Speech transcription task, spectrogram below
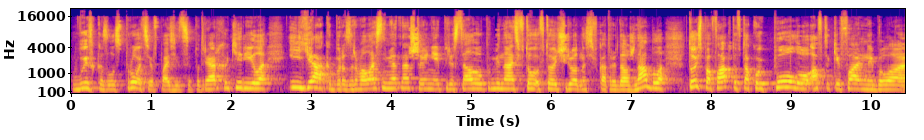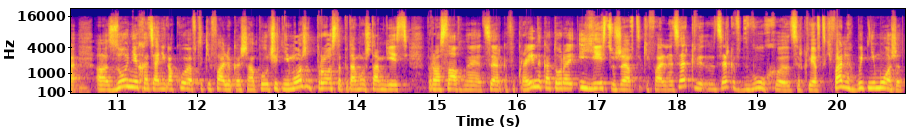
высказалась против позиции патриарха Кирилла и якобы разорвала с ними отношения, перестала упоминать в, то, в той очередности, в которой должна была. То есть, по факту, в такой полуавтокефальной была mm-hmm. зоне, хотя никакую автокефалию, конечно, получить не может, просто потому что там есть Православная Церковь Украины, которая и есть уже автокефальная церковь, церковь двух э, церквей автокефальных быть не может.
